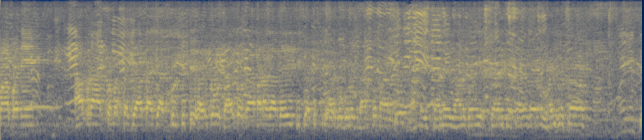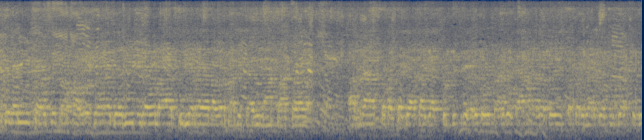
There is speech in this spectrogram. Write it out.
उहाँ पनि। अपना आक्रमण तक आता है कुल पितृ हर को हर को क्या माना जाता है जी का हर को बोलो धान को मार दो। धान में चले को ये चार को सारे करो भाई बचा इतने गरीब चार के काम हो जाए गरीब निराला सूर्य नया नगर पालिका भी नाम पाता अपना आक्रमण तक आता है कुल पितृ हर को हर को क्या माना जाता है सब परिवार को पूजा के को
